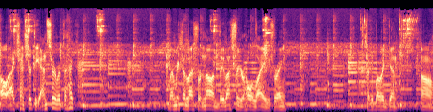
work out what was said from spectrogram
Oh, I can't shut the answer? What the heck? Memory can last for, no, they last for your whole life, right? Talk about it again. Oh.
